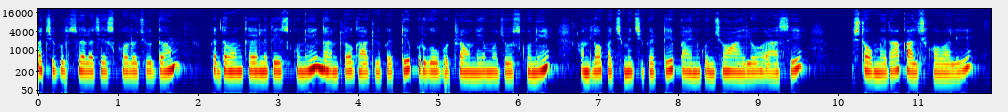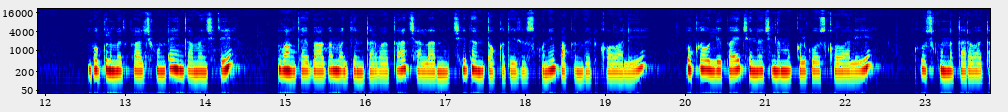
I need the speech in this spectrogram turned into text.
పచ్చి పులుసు ఎలా చేసుకోవాలో చూద్దాం. పెద్ద వంకాయల్ని తీసుకుని దాంట్లో ఘాట్లు పెట్టి పురుగు పుట్ర ఉన్నాయేమో చూసుకుని అందులో పచ్చిమిర్చి పెట్టి పైన కొంచెం ఆయిల్ రాసి స్టవ్ మీద కాల్చుకోవాలి. బొగ్గుల మీద కాల్చుకుంటే ఇంకా మంచిది. వంకాయ బాగా మగ్గిన తర్వాత చల్లారనిచ్చి దాన్ని తొక్క తీసేసుకొని పక్కన పెట్టుకోవాలి. ఒక ఉల్లిపాయ చిన్న చిన్న ముక్కలు కోసుకోవాలి. కోసుకున్న తర్వాత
